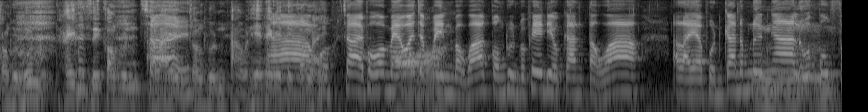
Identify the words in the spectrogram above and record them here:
กองทุนหุ้นให้ไปซื้อกองทุนใช่อะไรกองทุนต่างประเทศให้ไปซื้อกองไหนาใช่เพราะว่าแม้ว่าอ๋อจะเป็นแบบว่ากองทุนประเภทเดียวกันแต่ว่า อะไรอะผลการดำเนินงานอืมหรือว่าโปรไฟ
